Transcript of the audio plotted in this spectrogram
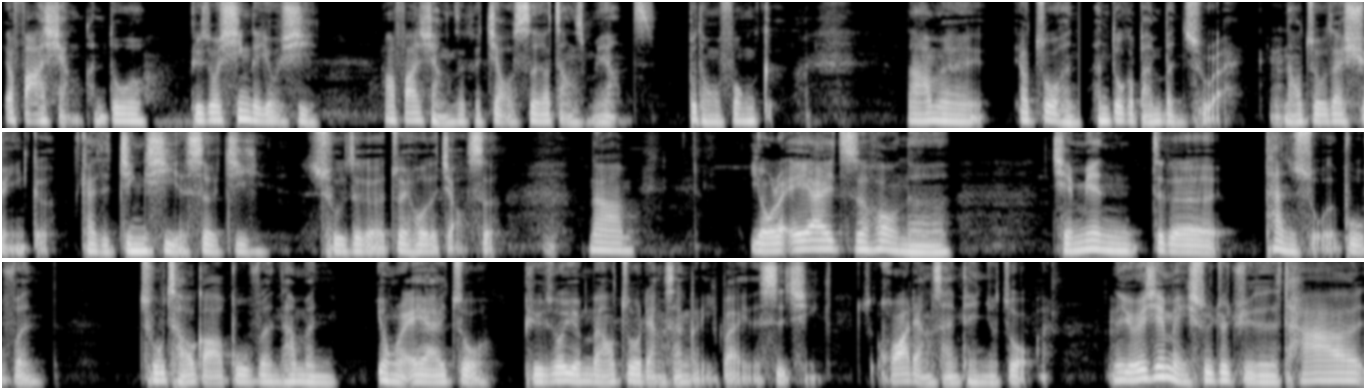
要发想很多。比如说新的游戏，他发想这个角色要长什么样子，不同风格，那他们要做很很多个版本出来，然后最后再选一个，开始精细的设计出这个最后的角色。那有了 AI 之后呢，前面这个探索的部分、出草稿的部分，他们用了 AI 做。比如说，原本要做两三个礼拜的事情，花两三天就做完。那有一些美术就觉得他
